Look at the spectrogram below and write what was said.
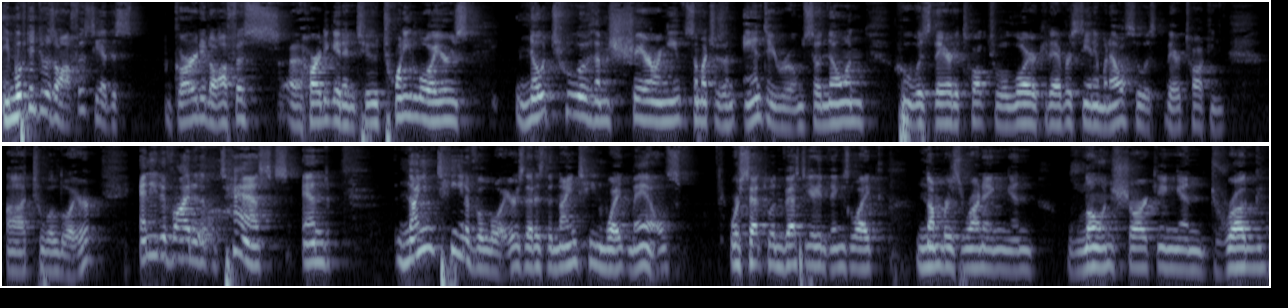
he moved into his office. He had this guarded office, uh, hard to get into, 20 lawyers, no two of them sharing so much as an anteroom, so no one who was there to talk to a lawyer could ever see anyone else who was there talking uh, to a lawyer. And he divided up the tasks, and 19 of the lawyers, that is the 19 white males, were set to investigating things like numbers running and loan sharking and drug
